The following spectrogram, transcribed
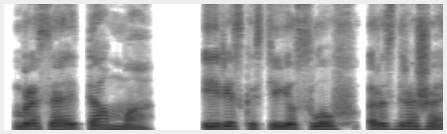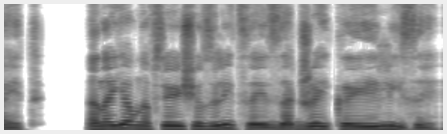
— бросает Тамма, и резкость ее слов раздражает. Она явно все еще злится из-за Джейка и Элизы.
